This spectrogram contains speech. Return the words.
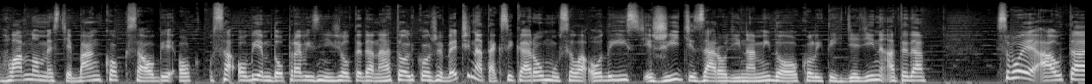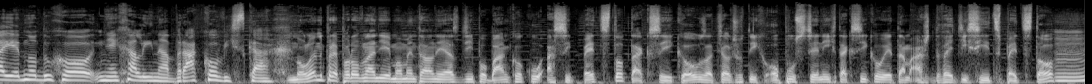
V hlavnom meste Bangkok sa, obie, ok, sa objem dopravy znížil teda natoľko, že väčšina taxikárov musela odísť žiť za rodinami do okolitých dedín a teda svoje auta jednoducho nechali na vrakoviskách. No len pre porovnanie momentálne jazdí po Bangkoku asi 500 taxíkov, zatiaľ čo tých opustených taxíkov je tam až 2500. Mm.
